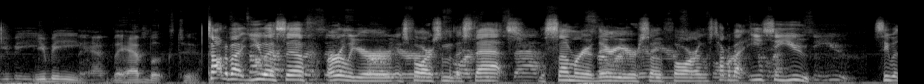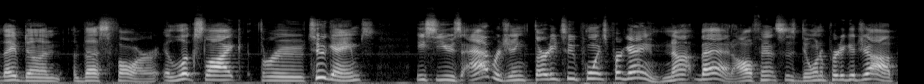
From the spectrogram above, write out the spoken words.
UBE. UBE. They have They have books too. Talked about USF earlier as far as some of the stats, the summary of their year so far. Let's talk about ECU. See what they've done thus far. It looks like through two games, ECU's averaging 32 points per game. Not bad. Offense is doing a pretty good job,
